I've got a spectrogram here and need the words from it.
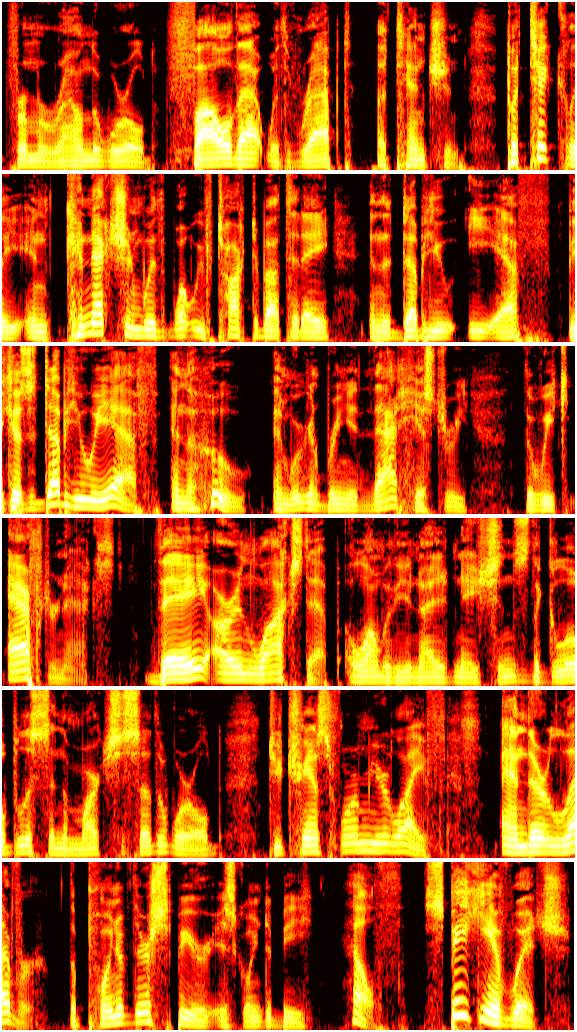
from around the world. Follow that with rapt attention, particularly in connection with what we've talked about today in the WEF, because the WEF and the WHO, and we're going to bring you that history the week after next, they are in lockstep, along with the United Nations, the globalists, and the Marxists of the world, to transform your life. And their lever, the point of their spear, is going to be health. Speaking of which,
